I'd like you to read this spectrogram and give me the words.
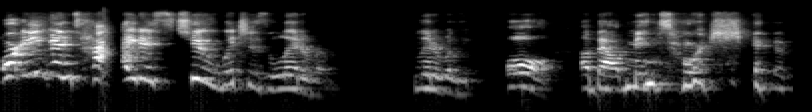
Or even Titus 2, which is literal, literally all about mentorship.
